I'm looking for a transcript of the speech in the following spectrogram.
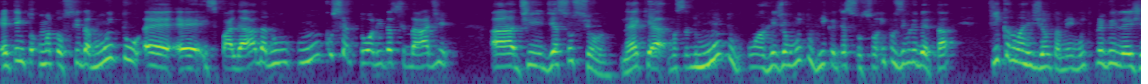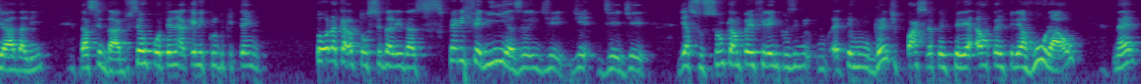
Ele tem uma torcida muito é, é, espalhada num único setor ali da cidade uh, de, de Assunção, né? Que é uma cidade muito, uma região muito rica de Assunção. Inclusive, o Libertar fica numa região também muito privilegiada ali da cidade. O Cerro Porteño é aquele clube que tem toda aquela torcida ali das periferias ali de, de, de, de, de Assunção, que é uma periferia, inclusive, é, tem uma grande parte da periferia, é uma periferia rural, né?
